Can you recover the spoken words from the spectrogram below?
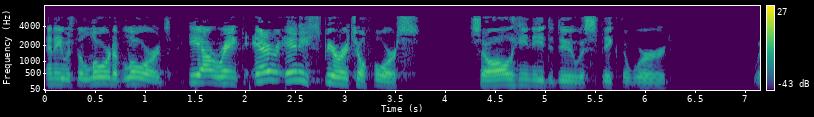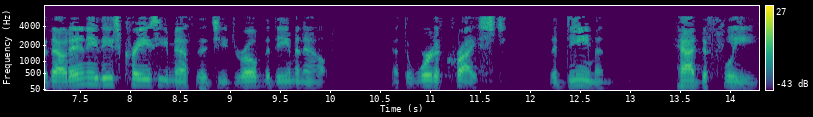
and he was the Lord of Lords. He outranked er-, any spiritual force. So all he needed to do was speak the word. Without any of these crazy methods, he drove the demon out. At the word of Christ, the demon had to flee.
